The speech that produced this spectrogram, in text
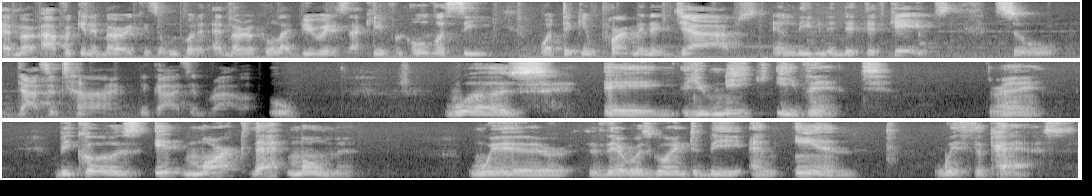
Amer African Americans and we call it American Liberians that came from overseas were taking permanent jobs and leaving the native capes. So that's the time the guys in Rao was a unique event, right? Because it marked that moment where there was going to be an end with the past.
